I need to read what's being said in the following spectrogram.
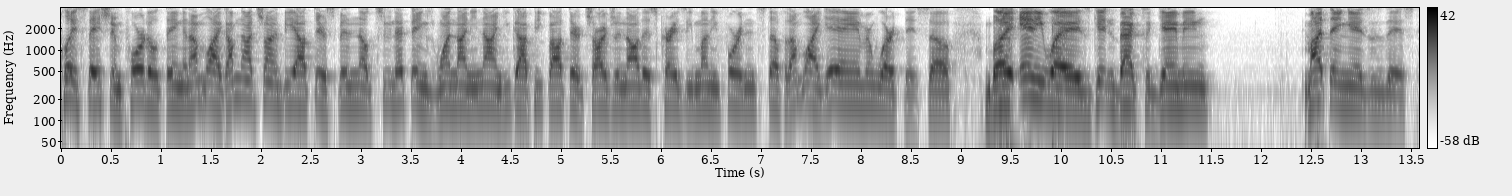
PlayStation Portal thing, and I'm like, I'm not trying to be out there spending no two. That thing's 199. You got people out there charging all this crazy money for it and stuff, and I'm like, it ain't even worth it. So, but anyways, getting back to gaming, my thing is, is this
